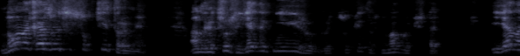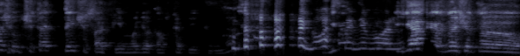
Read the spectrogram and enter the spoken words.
но он оказывается с субтитрами. Она говорит, слушай, я, говорит, не вижу, говорит, субтитров не могу читать. И я начал читать три часа фильм, идет там с копейками. Да? Господи боже. Я, как, значит, э,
